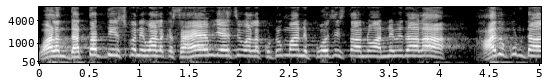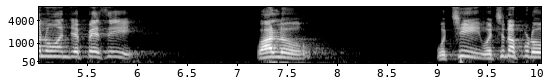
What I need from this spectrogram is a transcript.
వాళ్ళని దత్తత తీసుకొని వాళ్ళకి సహాయం చేసి వాళ్ళ కుటుంబాన్ని పోషిస్తాను అన్ని విధాలా ఆదుకుంటాను అని చెప్పేసి వాళ్ళు వచ్చి వచ్చినప్పుడు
